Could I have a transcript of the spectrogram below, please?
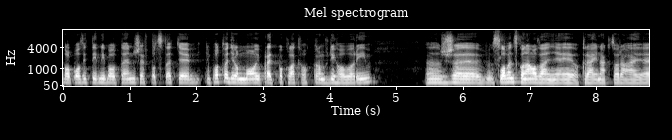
bol pozitívny, bol ten, že v podstate potvrdil môj predpoklad, o ktorom vždy hovorím, že Slovensko naozaj nie je krajina, ktorá je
